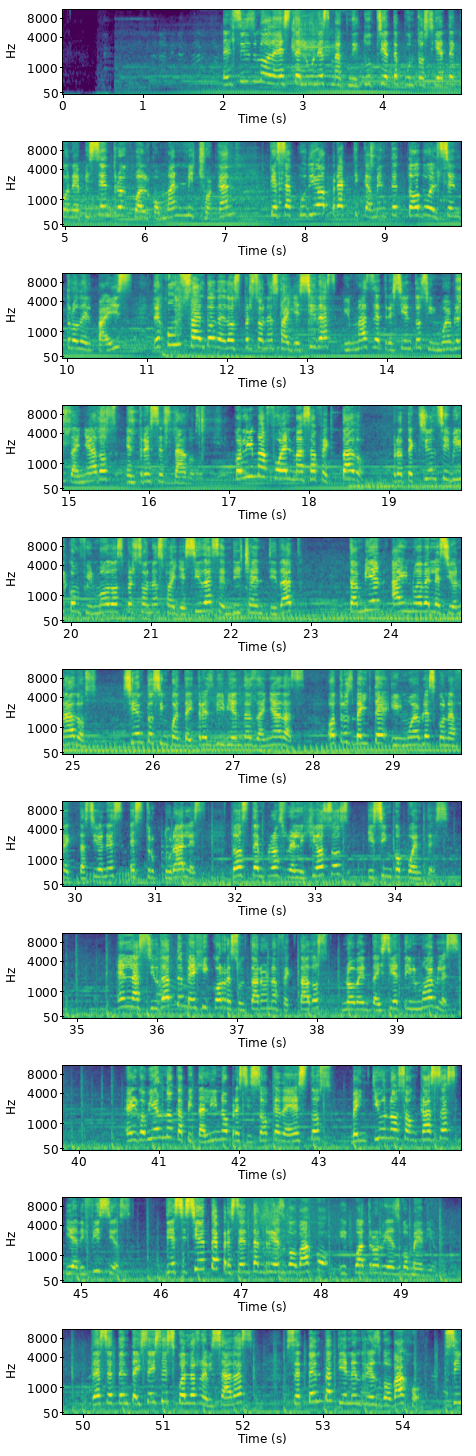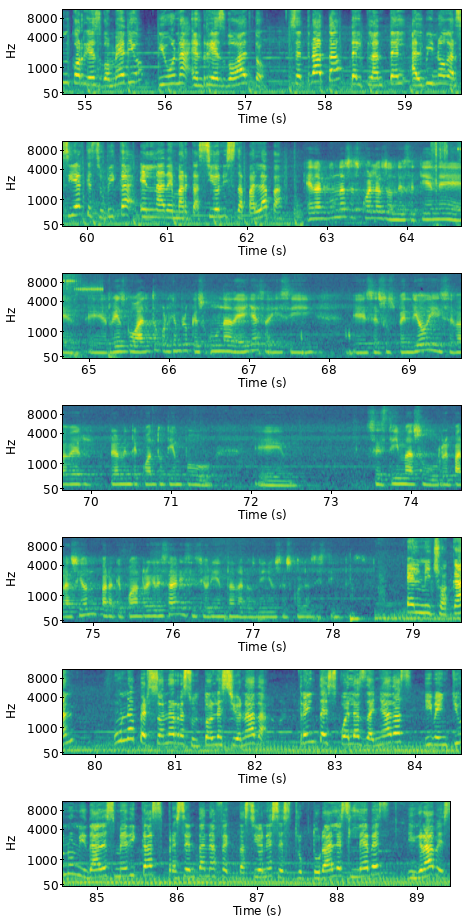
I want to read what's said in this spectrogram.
El sismo de este lunes magnitud 7.7 con epicentro en Cualcomán, Michoacán, que sacudió a prácticamente todo el centro del país, dejó un saldo de dos personas fallecidas y más de 300 inmuebles dañados en tres estados. Colima fue el más afectado. Protección Civil confirmó dos personas fallecidas en dicha entidad. También hay nueve lesionados, 153 viviendas dañadas, otros 20 inmuebles con afectaciones estructurales, dos templos religiosos y cinco puentes. En la Ciudad de México resultaron afectados 97 inmuebles. El gobierno capitalino precisó que de estos, 21 son casas y edificios, 17 presentan riesgo bajo y 4 riesgo medio. De 76 escuelas revisadas, 70 tienen riesgo bajo, 5 riesgo medio y una en riesgo alto, se trata del plantel Albino García que se ubica en la demarcación Iztapalapa. En algunas escuelas donde se tiene eh, riesgo alto, por ejemplo, que es una de ellas, ahí sí eh, se suspendió y se va a ver realmente cuánto tiempo eh, se estima su reparación para que puedan regresar y si se orientan a los niños a escuelas distintas. En Michoacán, una persona resultó lesionada, 30 escuelas dañadas y 21 unidades médicas presentan afectaciones estructurales leves y graves.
